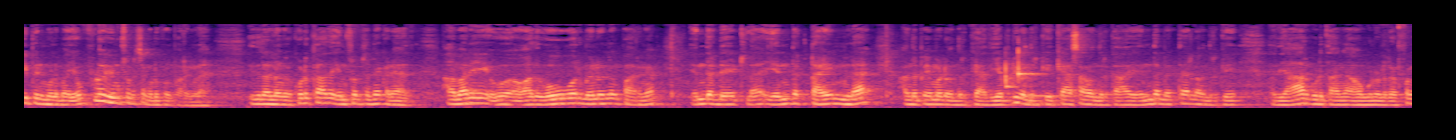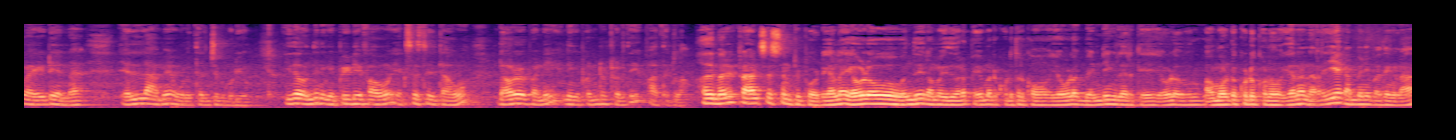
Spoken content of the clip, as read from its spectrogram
இபின் மூலமாக எவ்வளோ இன்ஃபர்மேஷன் கொடுப்போம் பாருங்களேன். இதில் நாங்கள் கொடுக்காத இன்ஃபர்மேஷனே கிடையாது. அது மாதிரி அது ஒவ்வொரு மெனுலையும் பாருங்கள் எந்த டேட்டில் எந்த டைமில் அந்த பேமெண்ட் வந்திருக்கு அது எப்படி வந்திருக்கு கேஷாக வந்திருக்கா எந்த மெத்தடில் வந்திருக்கு அது யார் கொடுத்தாங்க அவங்களோட ரெஃபரல் ஐடி என்ன எல்லாமே உங்களுக்கு தெரிஞ்சுக்க முடியும். இதை வந்து நீங்கள் பிடிஎஃபாகவும் எக்ஸசைட்டாகவும் டவுன்லோட் பண்ணி நீங்கள் பிரிண்ட் எடுத்து பார்த்துக்கலாம். அது மாதிரி டிரான்சாக்ஷன் ரிப்போர்ட் ஏன்னா எவ்வளோ வந்து நம்ம இதுவரை பேமெண்ட் கொடுத்துருக்கோம் எவ்வளோ பெண்டிங்கில் இருக்குது எவ்வளோ அமௌண்ட்டு கொடுக்கணும். ஏன்னா நிறைய கம்பெனி பார்த்தீங்கன்னா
